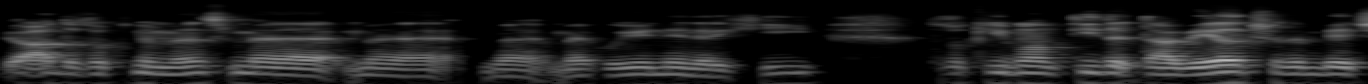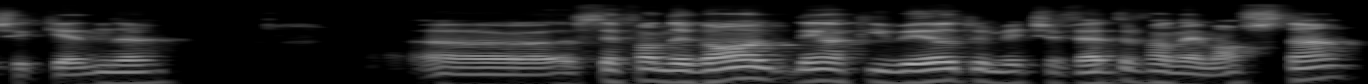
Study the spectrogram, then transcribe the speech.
Ja, dat is ook een mens met, met, met, met goede energie. Dat is ook iemand die dat, wereldje een beetje kende. Eh, Stefan de Gaan, ik denk dat die wereld een beetje verder van hem afstaat.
